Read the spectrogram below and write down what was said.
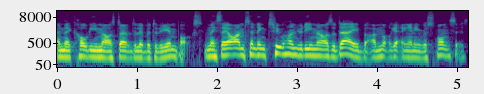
and their cold emails don't deliver to the inbox. And they say, oh, I'm sending 200 emails a day, but I'm not getting any responses.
